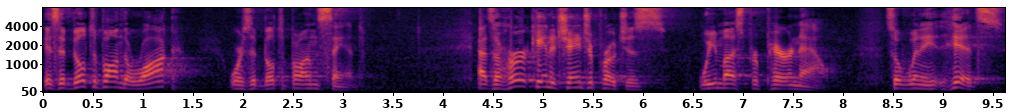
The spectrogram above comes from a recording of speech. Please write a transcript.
Is it built upon the rock or is it built upon sand? As a hurricane of change approaches, we must prepare now. So when it hits,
